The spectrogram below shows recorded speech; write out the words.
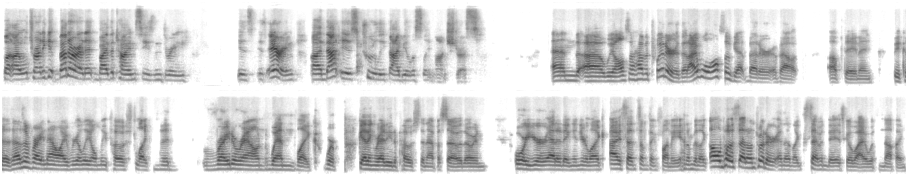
but I will try to get better at it by the time season three is, is airing. Uh, and that is truly fabulously monstrous. And uh, we also have a Twitter that I will also get better about updating because as of right now, I really only post like the right around when like we're p- getting ready to post an episode or or you're editing and you're like, I said something funny, and I'm like, I'll post that on Twitter, and then like seven days go by with nothing.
